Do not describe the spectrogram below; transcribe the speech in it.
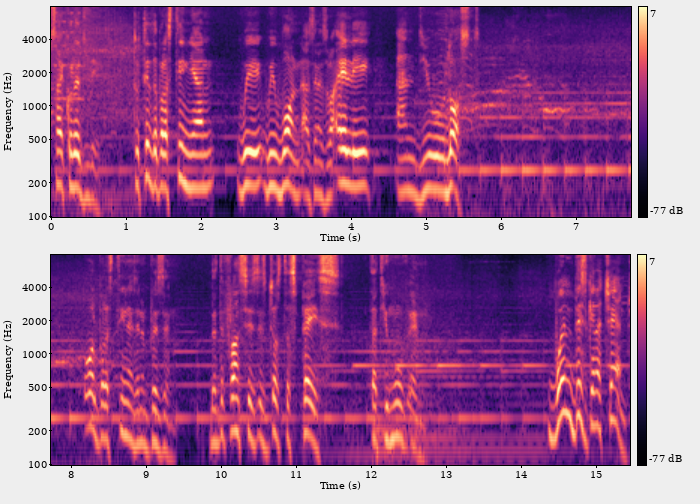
psychologically, to tell the Palestinian, we, we won as an Israeli and you lost. All Palestinians in prison. The difference is, is just the space that you move in. When this gonna change?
